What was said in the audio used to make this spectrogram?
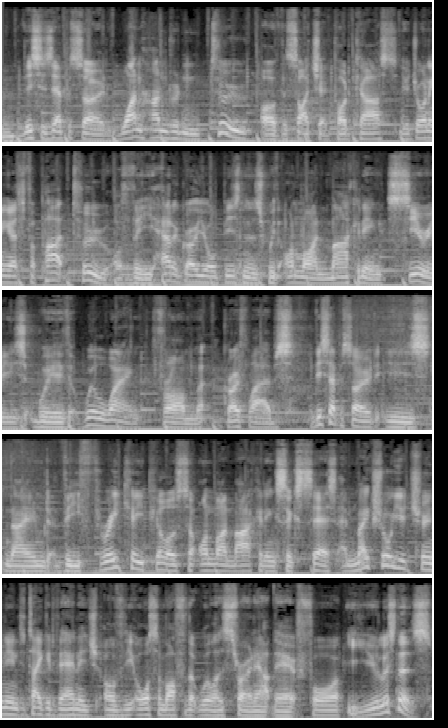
This is episode 102 of the SiteShed podcast. You're joining us for part two of the How to Grow Your Business with Online Marketing series with Will Wang from Growth Labz. This episode is named The Three Key Pillars to Online Marketing Success, and make sure you tune in to take advantage of the awesome offer that Will has thrown out there for you listeners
